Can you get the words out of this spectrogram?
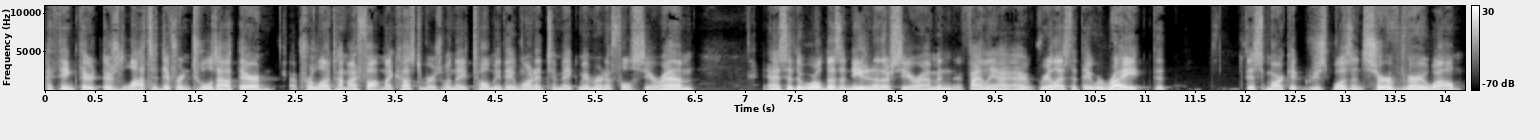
I think there, there's lots of different tools out there. Uh, for a long time, I fought my customers when they told me they wanted to make Mimiran a full CRM. And I said the world doesn't need another CRM. And finally, I, I realized that they were right. That this market just wasn't served very well.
